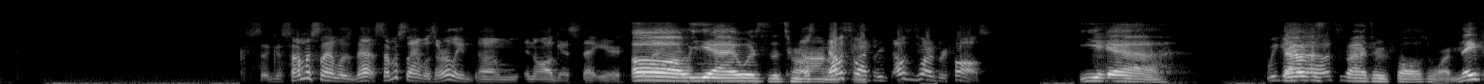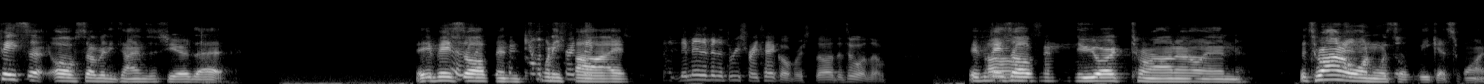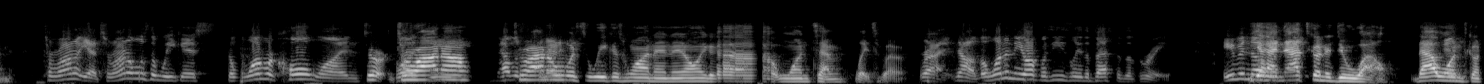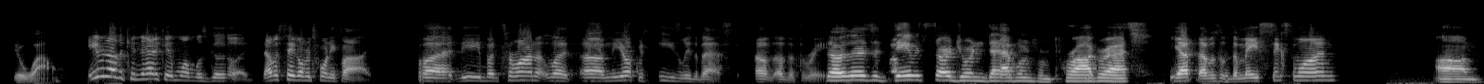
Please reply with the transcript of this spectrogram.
So, 'cause SummerSlam was that SummerSlam was early um in August that year. Oh yeah, it was the that Toronto. that was two out of three. That was two out of three falls. yeah. We got That uh, was let's two out of three falls one. They faced it off so many times this year that they faced Yeah, off they- in they go with three straight 25. They may have been in three straight takeovers, the, the two of them. They faced Um, off in New York, Toronto, and the Toronto one was the weakest one. Toronto, yeah, Toronto was the weakest. The one where Cole won. Tor- Toronto, the- was Toronto Connecticut. was the weakest one, and it only got one seventh place vote. right. No, the one in New York was easily the best of the three. Even though Yeah, and that's gonna do well. That one's gonna do well. even though the Connecticut one was good, that was Takeover 25. But the but Toronto, but um, New York was easily the best of, of the three. So there's a David Starr, Jordan Devlin from Progress. Yep, that was the May 6th one. Um,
